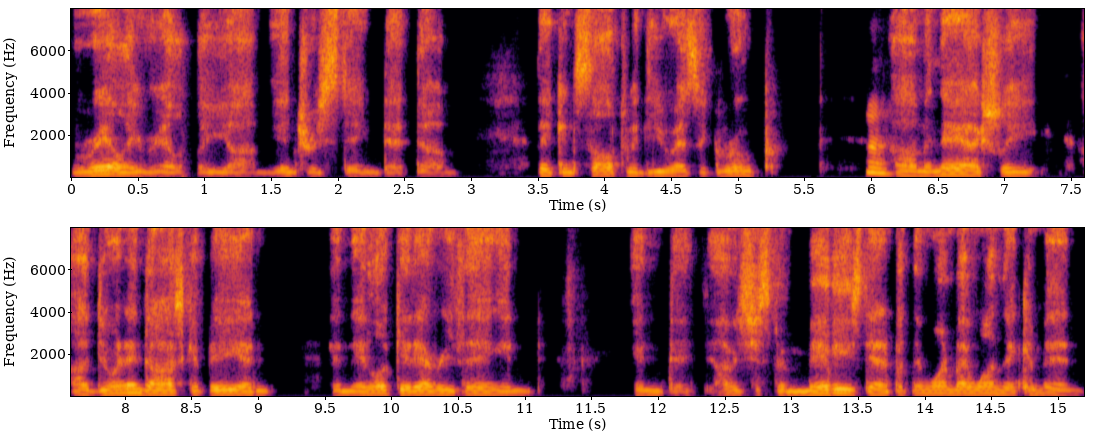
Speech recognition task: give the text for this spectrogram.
really, really um, interesting that um, they consult with you as a group. Huh. Um, and they actually uh, do an endoscopy and and they look at everything and and I was just amazed at it. But then one by one they come in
